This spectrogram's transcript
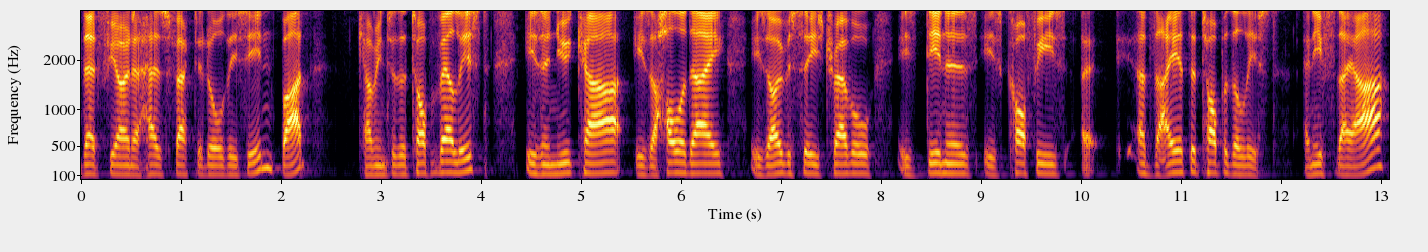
that Fiona has factored all this in, but coming to the top of our list is a new car, is a holiday, is overseas travel, is dinners, is coffees. Uh, are they at the top of the list? And if they are,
